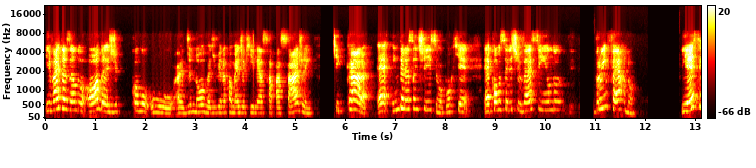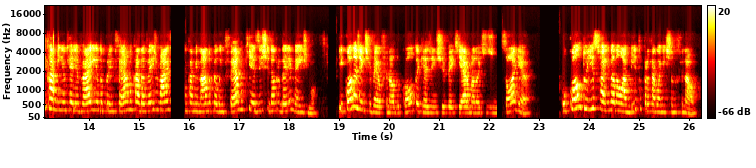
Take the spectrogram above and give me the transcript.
e vai trazendo obras de como o, de novo, a Divina Comédia aqui nessa passagem, que, cara, é interessantíssimo, porque é como se ele estivesse indo para o inferno. E esse caminho que ele vai indo para o inferno, cada vez mais contaminado pelo inferno que existe dentro dele mesmo. E quando a gente vê o final do conto, que a gente vê que era uma noite de insônia, o quanto isso ainda não habita o protagonista no final.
